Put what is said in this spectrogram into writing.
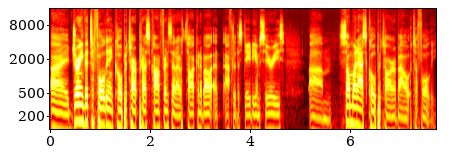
Uh, during the Toffoli and Kopitar press conference that I was talking about at, after the Stadium Series, um, someone asked Kopitar about Toffoli,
